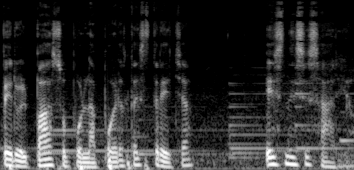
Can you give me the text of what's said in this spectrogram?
pero el paso por la puerta estrecha es necesario.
